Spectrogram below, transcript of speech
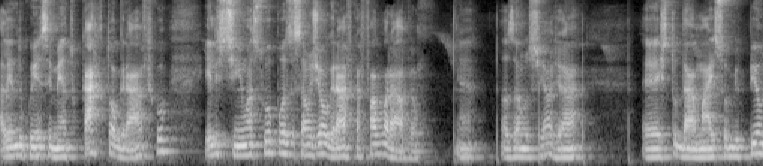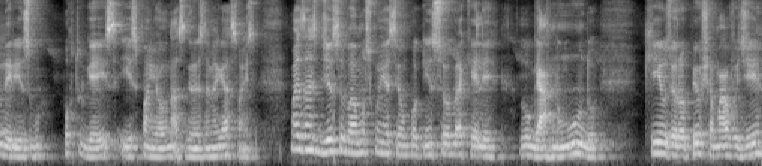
além do conhecimento cartográfico, eles tinham a sua posição geográfica favorável. Né? Nós vamos já já é, estudar mais sobre o pioneirismo português e espanhol nas grandes navegações. Mas antes disso, vamos conhecer um pouquinho sobre aquele lugar no mundo que os europeus chamavam de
